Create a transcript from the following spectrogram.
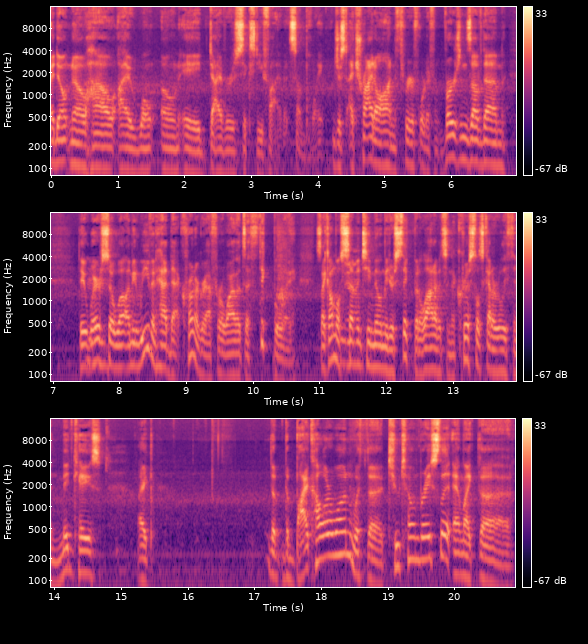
I don't know how I won't own a Divers 65 at some point. Just I tried on three or four different versions of them. They wear mm-hmm. so well. I mean, we even had that chronograph for a while. It's a thick boy. It's like almost Yeah. 17 millimeters thick, but a lot of it's in the crystal. It's got a really thin mid case. Like the the bicolor one with the two tone bracelet and like the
